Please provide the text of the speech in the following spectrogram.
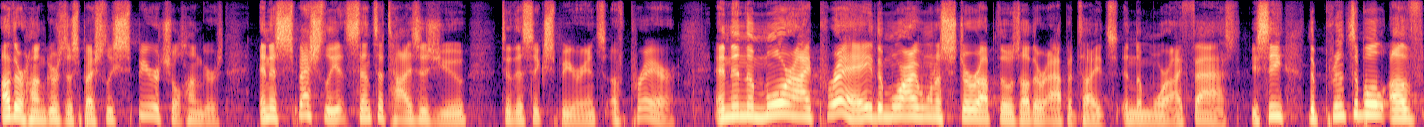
other hungers, especially spiritual hungers. And especially, it sensitizes you to this experience of prayer. And then the more I pray, the more I want to stir up those other appetites and the more I fast. You see, the principle of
